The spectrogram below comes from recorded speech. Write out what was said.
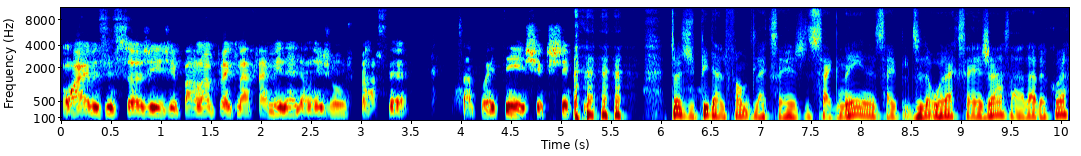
Ouais, mais c'est ça. J'ai, parlé un peu avec ma famille dans les derniers jours. Je pense que ça n'a pas été chic-chic. Toi, JP, dans le fond du lac Saint- du Saguenay, du au lac Saint-Jean, ça a l'air de quoi?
